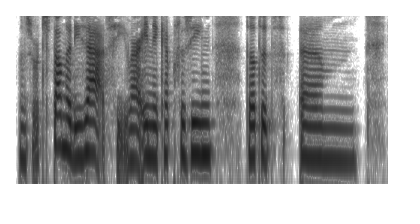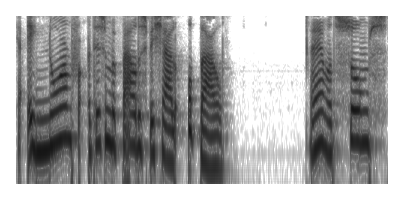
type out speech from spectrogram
een soort standaardisatie, waarin ik heb gezien dat het um, ja, enorm, het is een bepaalde speciale opbouw. Want soms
